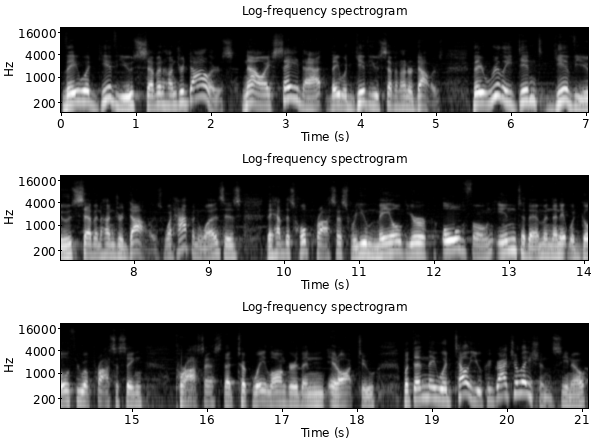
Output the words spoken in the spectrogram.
they would give you $700. Now, I say that they would give you $700. They really didn't give you $700. What happened was is they had this whole process where you mailed your old phone into them and then it would go through a processing process that took way longer than it ought to. But then they would tell you, congratulations, you know,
